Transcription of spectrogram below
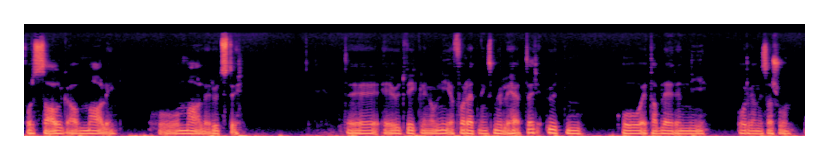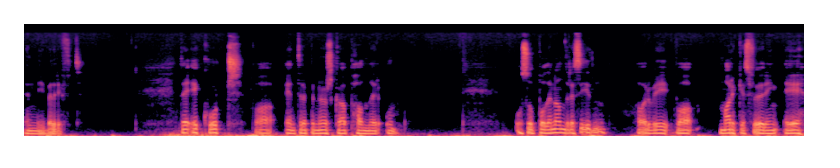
for salg av maling og malerutstyr. Det er utvikling av nye forretningsmuligheter uten å etablere en ny organisasjon, en ny bedrift. Det er kort hva entreprenørskap handler om. Også på den andre siden har vi hva markedsføring er.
